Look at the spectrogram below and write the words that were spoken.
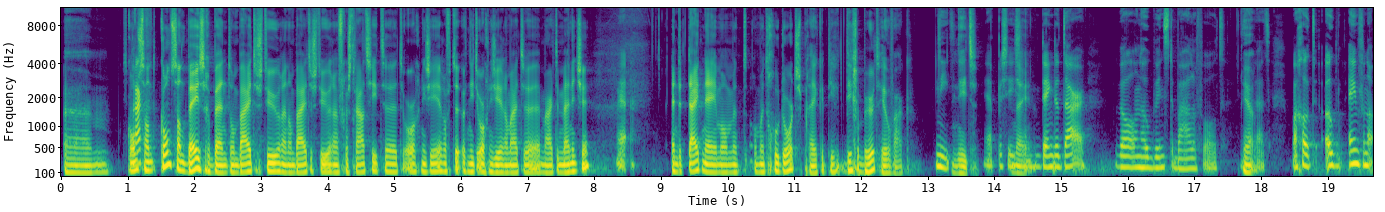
ehm, constant, constant bezig bent om bij te sturen en om bij te sturen en frustratie te, te organiseren. Of, te, of niet te organiseren, maar te, maar te managen. Ja. En de tijd nemen om het, om het goed door te spreken, die, die gebeurt heel vaak Niet. niet. Ja, precies. Nee. Ik denk dat daar wel een hoop winst te behalen valt. Ja. Inderdaad. Maar goed, ook een van de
